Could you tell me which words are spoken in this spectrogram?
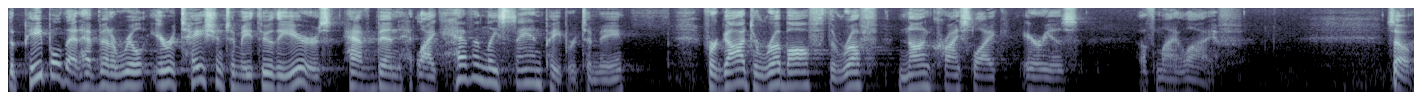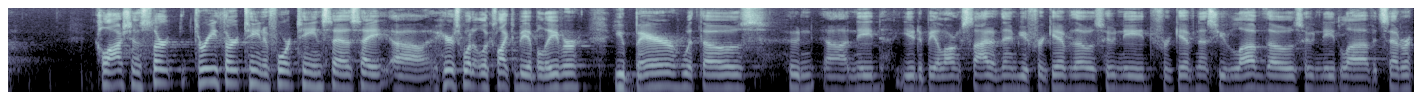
the people that have been a real irritation to me through the years have been like heavenly sandpaper to me for God to rub off the rough, non Christ like areas of my life. So, Colossians 3 13 and 14 says, Hey, uh, here's what it looks like to be a believer. You bear with those who uh, need you to be alongside of them. You forgive those who need forgiveness. You love those who need love, etc.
